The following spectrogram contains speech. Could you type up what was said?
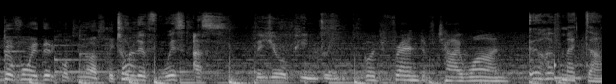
devons aider le continent africain. To live with us, the European dream. Good friend of Taiwan. Europe Matin.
